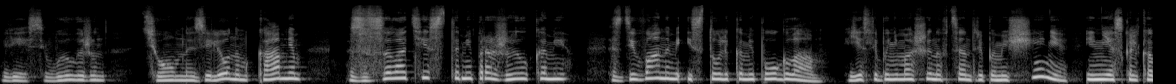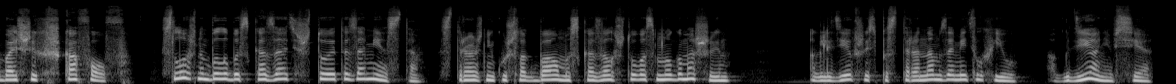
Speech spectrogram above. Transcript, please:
Весь выложен темно-зеленым камнем с золотистыми прожилками, с диванами и столиками по углам. Если бы не машина в центре помещения и несколько больших шкафов, сложно было бы сказать, что это за место. Стражник у шлагбаума сказал, что у вас много машин. Оглядевшись по сторонам, заметил Хью. «А где они все?»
